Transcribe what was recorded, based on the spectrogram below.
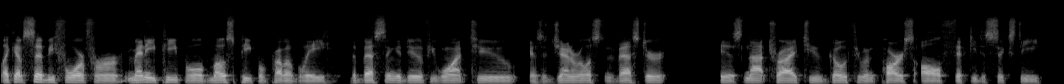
like I've said before, for many people, most people probably, the best thing to do if you want to, as a generalist investor, is not try to go through and parse all 50 to 60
